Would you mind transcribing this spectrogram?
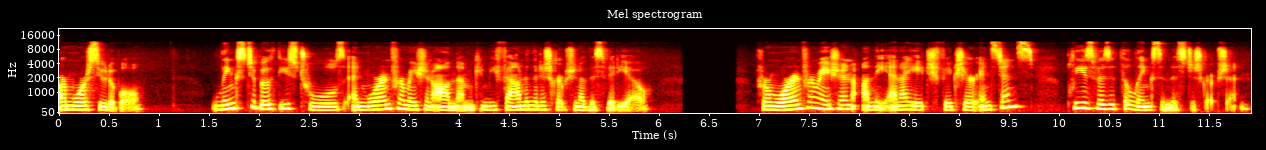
are more suitable. Links to both these tools and more information on them can be found in the description of this video. For more information on the NIH Figshare instance, please visit the links in this description.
